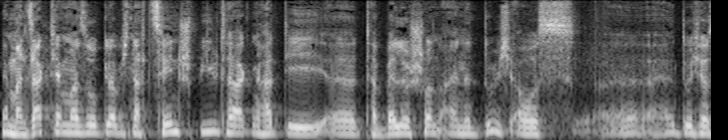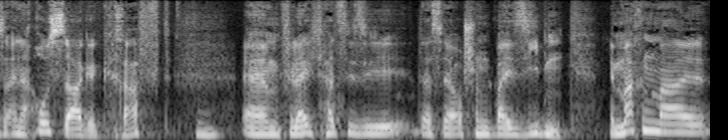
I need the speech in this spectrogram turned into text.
Ja, man sagt ja immer so, glaube ich, nach zehn Spieltagen hat die äh, Tabelle schon eine durchaus, äh, durchaus eine Aussagekraft. Hm. Ähm, vielleicht hat sie, sie das ja auch schon bei sieben. Wir machen mal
